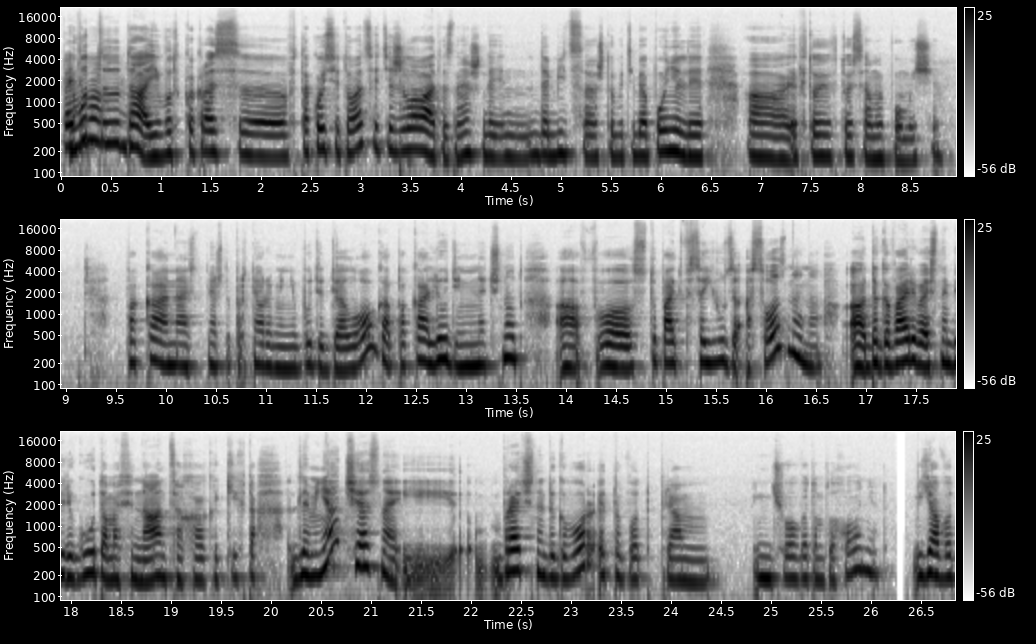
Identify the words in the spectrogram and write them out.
Поэтому... Ну вот, э, да, и вот как раз э, в такой ситуации тяжеловато, знаешь, добиться, чтобы тебя поняли а, в, той, в той самой помощи пока Настя, между партнерами не будет диалога, пока люди не начнут а, вступать в союзы осознанно, а, договариваясь на берегу там о финансах, о каких-то. Для меня, честно, и брачный договор это вот прям ничего в этом плохого нет. Я вот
